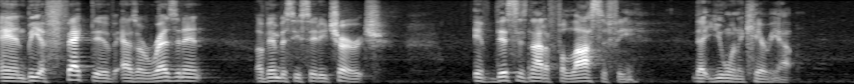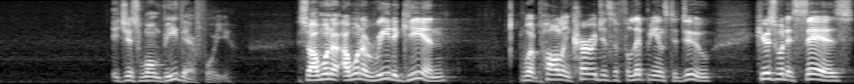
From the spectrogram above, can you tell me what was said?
and be effective as a resident of Embassy City Church if this is not a philosophy that you want to carry out. It just won't be there for you. So I want to I want to read again what Paul encourages the Philippians to do. Here's what it says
